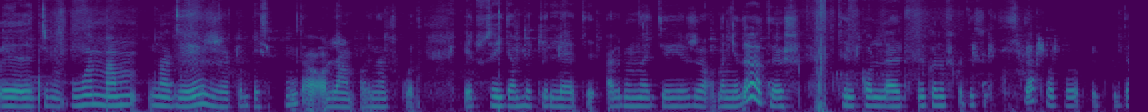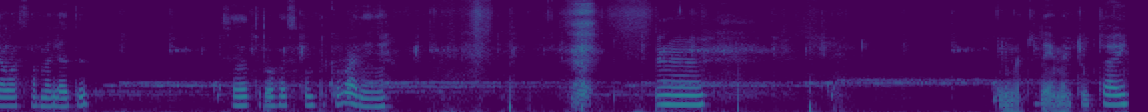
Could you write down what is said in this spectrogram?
Yy, to byłem, mam nadzieję, że Kasia pamiętała o lampach na przykład. Ja tutaj dam takie LEDy, ale mam nadzieję, że ona nie dała też tylko LED, tylko na przykład też jakieś światło, bo jakby dała same LEDy. To trochę skomplikowanie, nie? Mm. Dobra, dajemy tutaj?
